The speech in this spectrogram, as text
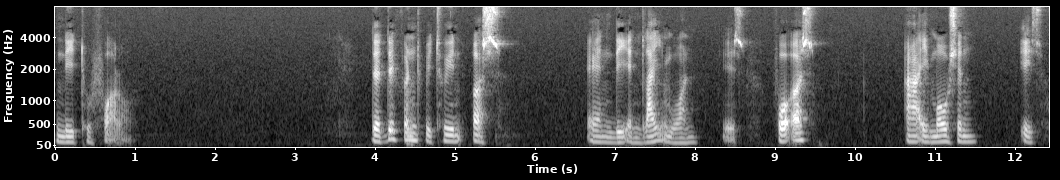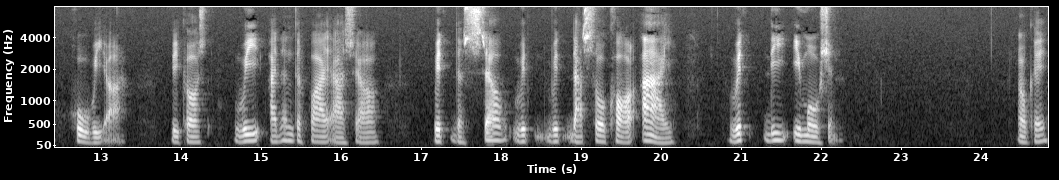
need to follow. The difference between us and the enlightened one is for us, our emotion is who we are because we identify ourselves with the self with, with that so-called I with the emotion. Okay?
